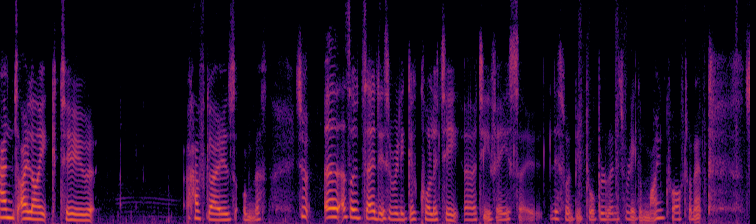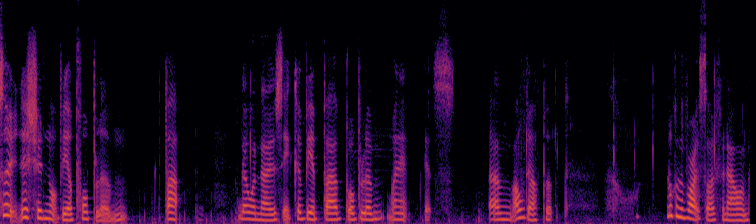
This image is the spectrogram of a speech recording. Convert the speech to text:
And I like to have goes on this. So uh, as I said, it's a really good quality uh, TV, so this won't be a problem, and it's really good Minecraft on it. So this should not be a problem, but no one knows. It could be a bad problem when it gets um, older, but look on the bright side for now on.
